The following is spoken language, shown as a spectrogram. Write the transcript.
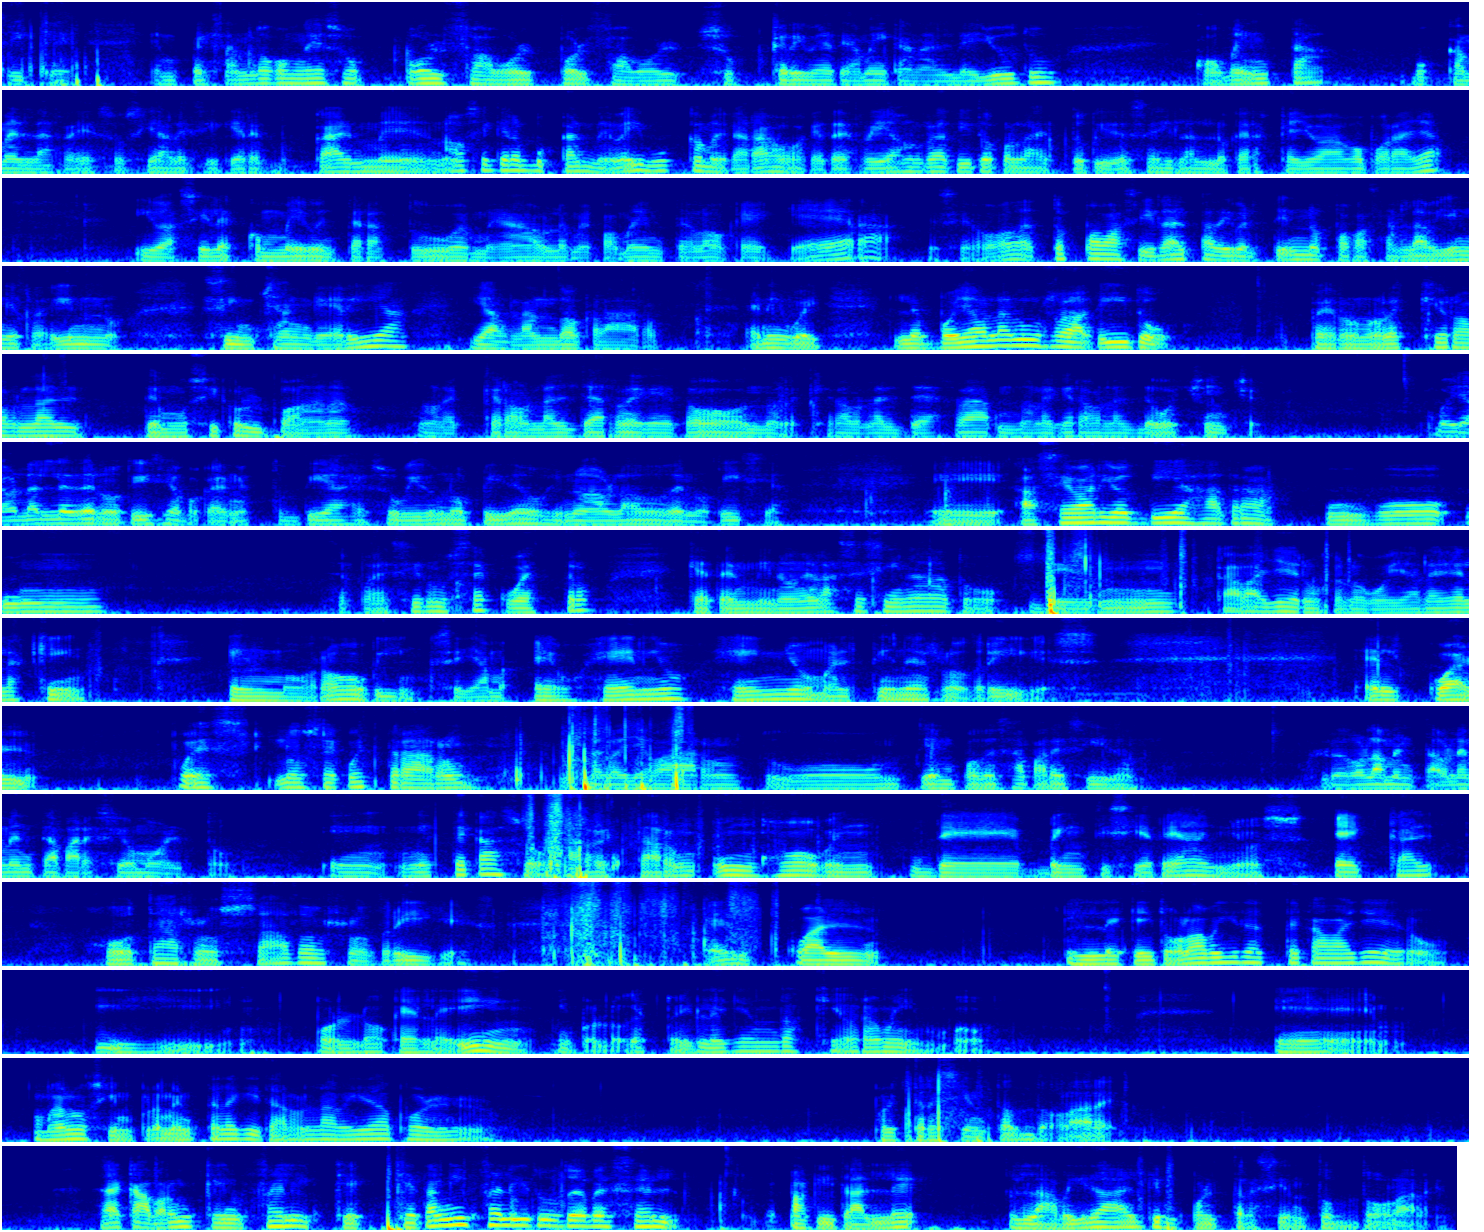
Así que empezando con eso, por favor, por favor, suscríbete a mi canal de YouTube, comenta, búscame en las redes sociales si quieres buscarme. No, si quieres buscarme, ve y búscame, carajo, para que te rías un ratito con las estupideces y las loqueras que yo hago por allá. Y vaciles conmigo, interactúe, me hable, me comente, lo que quiera. Que se joda. Esto es para vacilar, para divertirnos, para pasarla bien y reírnos. Sin changuería y hablando claro. Anyway, les voy a hablar un ratito, pero no les quiero hablar de música urbana. No les quiero hablar de reggaetón, no les quiero hablar de rap, no les quiero hablar de bochinche voy a hablarle de noticias porque en estos días he subido unos videos y no he hablado de noticias. Eh, hace varios días atrás hubo un, se puede decir, un secuestro que terminó en el asesinato de un caballero que lo voy a leer aquí en Morovi, se llama Eugenio Genio Martínez Rodríguez, el cual pues lo secuestraron, se lo llevaron, tuvo un tiempo desaparecido luego lamentablemente apareció muerto. En, este caso arrestaron un joven de 27 años, Edgar J. Rosado Rodríguez, el cual le quitó la vida a este caballero y por lo que leí y por lo que estoy leyendo aquí ahora mismo, eh, bueno, simplemente le quitaron la vida por, por 300 dólares. O sea, cabrón, qué infeliz, qué, tan infeliz tú debes ser para quitarle la vida a alguien por 300 dólares.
